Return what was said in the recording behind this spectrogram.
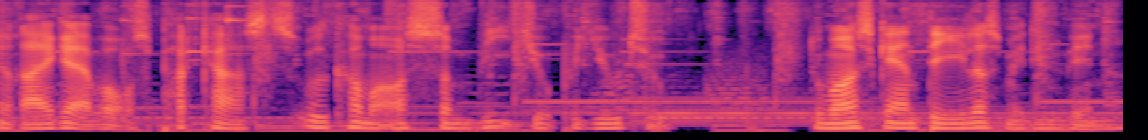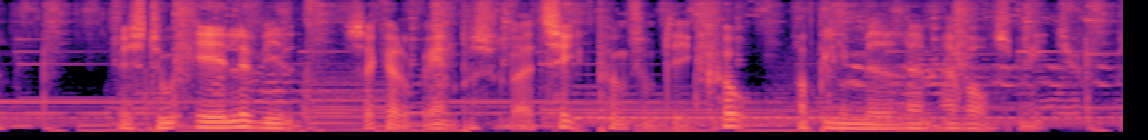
En række af vores podcasts udkommer også som video på YouTube. Du må også gerne dele os med dine venner. Hvis du er ellevild, så kan du gå ind på solidaritet.dk og blive medlem af vores mediehus.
